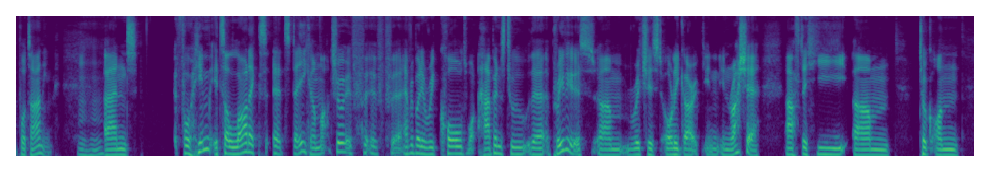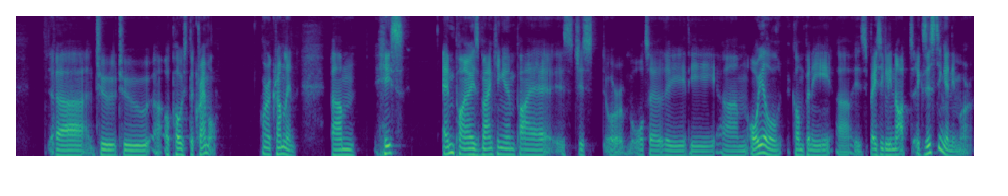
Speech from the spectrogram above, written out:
Potanin, mm-hmm. and for him, it's a lot at stake. I'm not sure if, if everybody recalled what happens to the previous um, richest oligarch in, in Russia after he um, took on uh, to to uh, oppose the Kremlin or a Kremlin. Um, his empire, his banking empire, is just, or also the the um, oil company uh, is basically not existing anymore.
